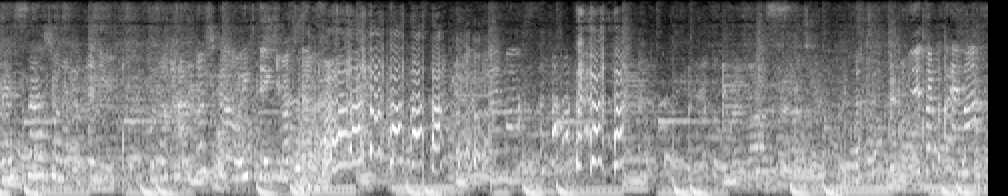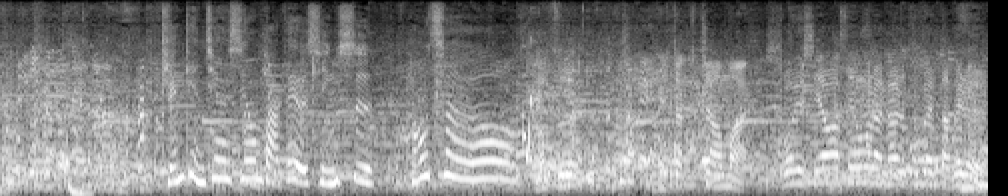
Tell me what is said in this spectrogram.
レッサー賞のためにこの半年間を生きていきました。おめでとうございます。ありがとうございます。甜竟然是用把费的形式，好扯哦！夏めちゃくちゃ甘いこういう幸せオーラがあるところで食べる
